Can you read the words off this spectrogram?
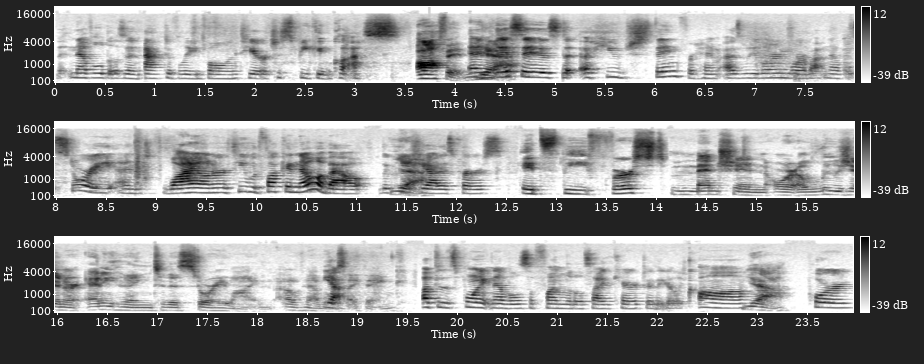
that Neville doesn't actively volunteer to speak in class. Often, And yeah. this is a huge thing for him as we learn more about Neville's story and why on earth he would fucking know about the Yeah. Curse. It's the first mention or allusion or anything to this storyline of Neville's, Yeah. I think. Up to this point, Neville's a fun little side character that you're like, aw, Yeah. poor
